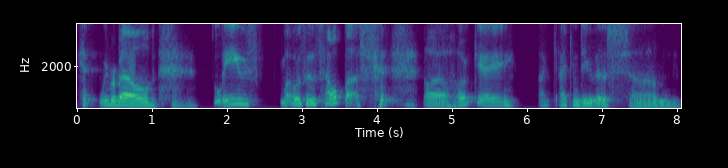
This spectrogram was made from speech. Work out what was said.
we rebelled. Please, Moses, help us. uh, okay, I, I, can do this. Um,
